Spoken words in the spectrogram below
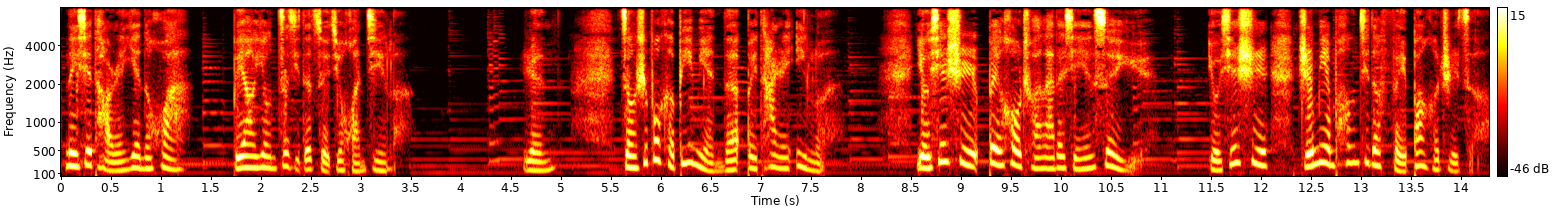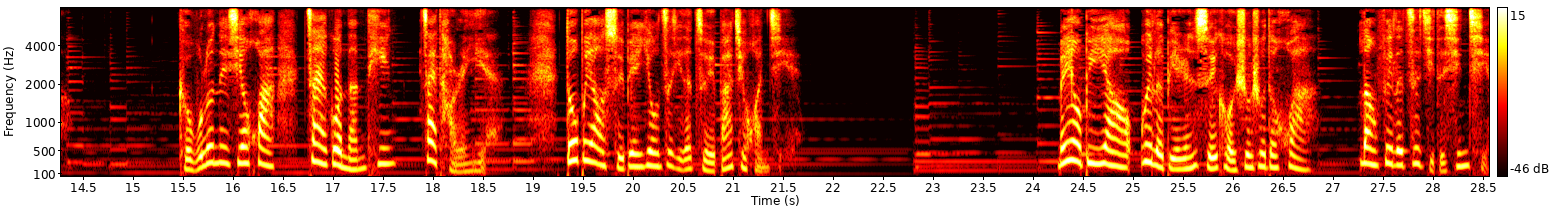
那些讨人厌的话，不要用自己的嘴去还击了。人总是不可避免的被他人议论。有些是背后传来的闲言碎语，有些是直面抨击的诽谤和指责。可无论那些话再过难听、再讨人厌，都不要随便用自己的嘴巴去还击。没有必要为了别人随口说说的话，浪费了自己的心情。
